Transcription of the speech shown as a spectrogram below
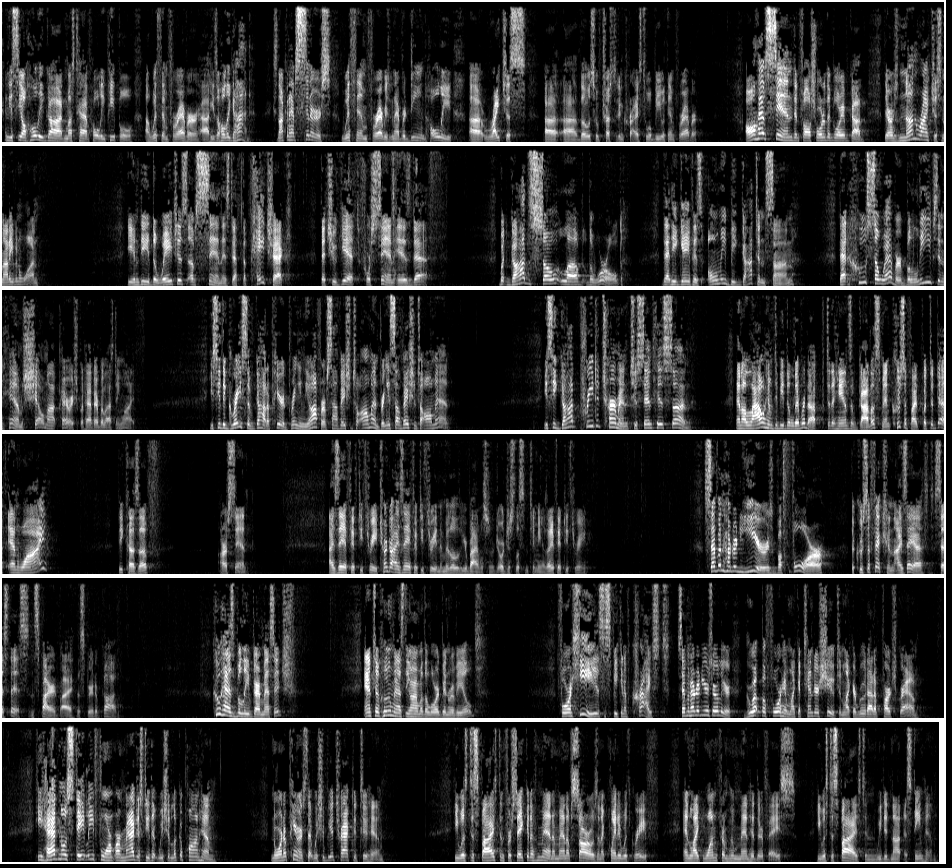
And you see, a holy God must have holy people uh, with him forever. Uh, he's a holy God. He's not going to have sinners with him forever. He's going to have redeemed, holy, uh, righteous, uh, uh, those who have trusted in Christ who will be with him forever. All have sinned and fall short of the glory of God. There is none righteous, not even one. Indeed, the wages of sin is death. The paycheck that you get for sin is death. But God so loved the world that he gave his only begotten Son that whosoever believes in him shall not perish but have everlasting life. You see, the grace of God appeared, bringing the offer of salvation to all men, bringing salvation to all men. You see, God predetermined to send His Son and allow Him to be delivered up to the hands of godless men, crucified, put to death. And why? Because of our sin. Isaiah 53. Turn to Isaiah 53 in the middle of your Bibles, or just listen to me. Isaiah 53. 700 years before the crucifixion, Isaiah says this, inspired by the Spirit of God. Who has believed our message? And to whom has the arm of the Lord been revealed? For he, is speaking of Christ, 700 years earlier, grew up before him like a tender shoot and like a root out of parched ground. He had no stately form or majesty that we should look upon him nor an appearance that we should be attracted to him. He was despised and forsaken of men, a man of sorrows and acquainted with grief, and like one from whom men hid their face. He was despised, and we did not esteem him.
